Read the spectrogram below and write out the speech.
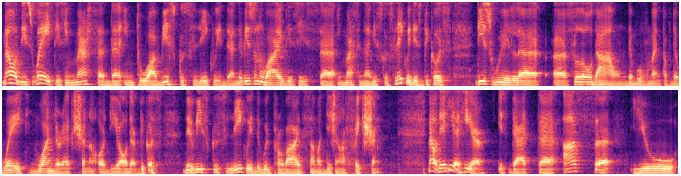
Now this weight is immersed into a viscous liquid and the reason why this is uh, immersed in a viscous liquid is because this will uh, uh, slow down the movement of the weight in one direction or the other because the viscous liquid will provide some additional friction. Now the idea here is that uh, as uh, you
